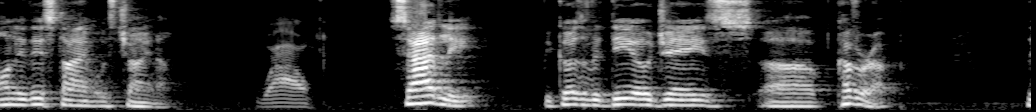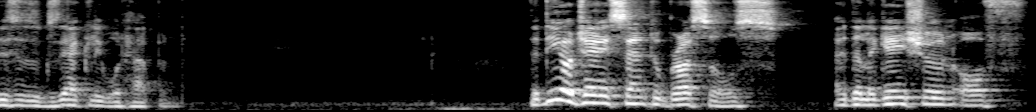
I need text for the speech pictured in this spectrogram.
only this time with China. Wow. Sadly, because of the DOJ's uh, cover up, this is exactly what happened. The DOJ sent to Brussels a delegation of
